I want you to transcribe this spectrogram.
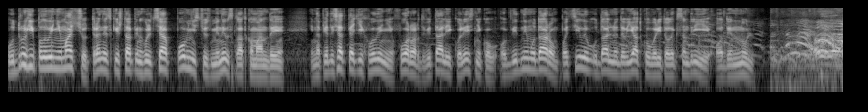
У другій половині матчу тренерський штаб Інгульця повністю змінив склад команди. І на 55-й хвилині форвард Віталій Колєсніков обвідним ударом поцілив у дальню дев'ятку воріт Олександрії 1-0.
